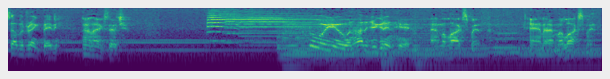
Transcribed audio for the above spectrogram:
Yourself a drink, baby. No, thanks, Dutch. Who are you, and how did you get in here? I'm the locksmith. And I'm the locksmith.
